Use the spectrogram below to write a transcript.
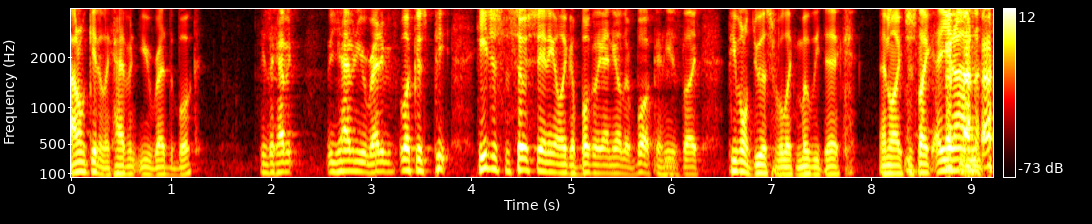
I don't get it. Like, haven't you read the book? He's like, haven't. You haven't you read it? before? Look, cause pe- he just associating it like a book like any other book, and he's like, people don't do this for like Moby Dick, and like just like you know, and, and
